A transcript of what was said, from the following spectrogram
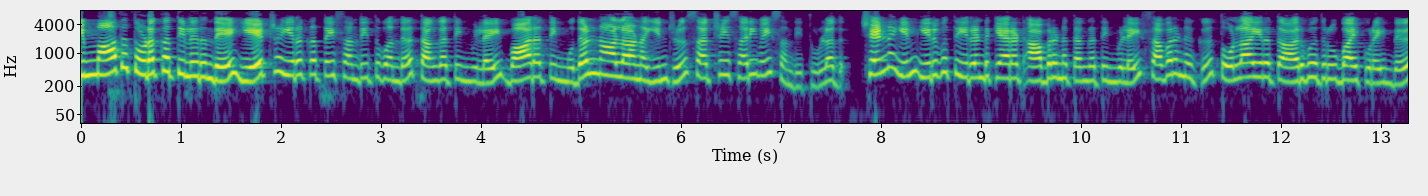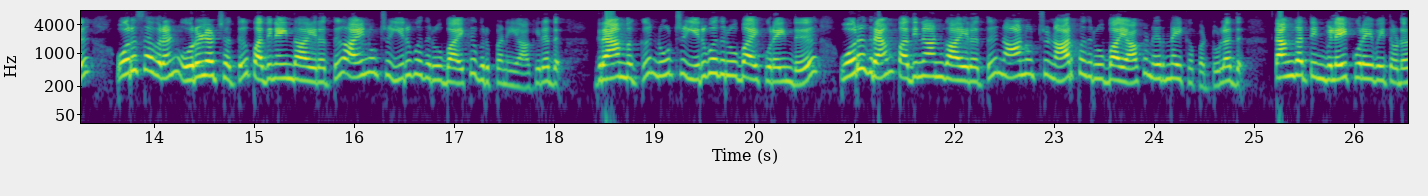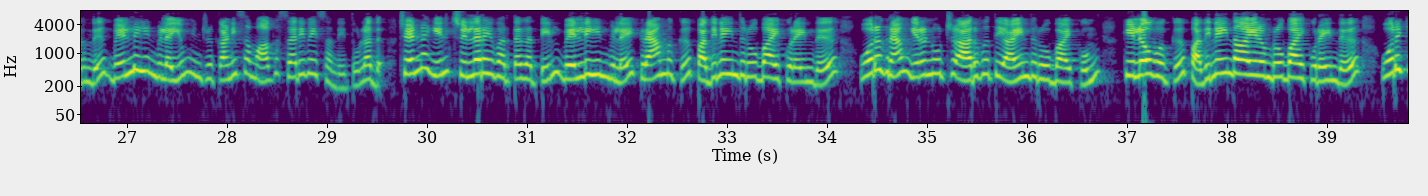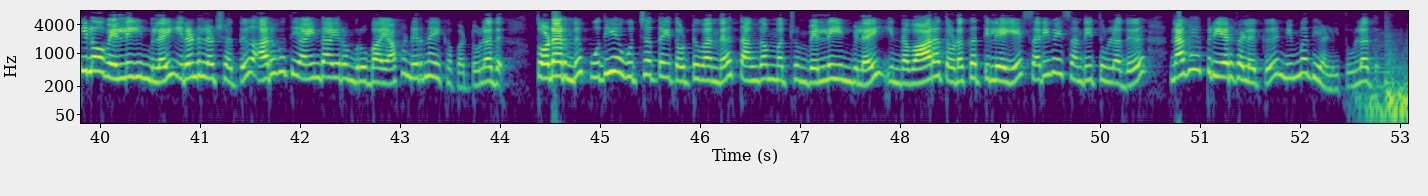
இம்மாத தொடக்கத்திலிருந்தே ஏற்ற இறக்கத்தை சந்தித்து வந்த தங்கத்தின் விலை வாரத்தின் முதல் நாளான இன்று சற்றே சரிவை சந்தித்துள்ளது. சென்னையில் இருபத்தி இரண்டு கேரட் ஆபரண தங்கத்தின் விலை சவரனுக்கு தொள்ளாயிரத்து அறுபது ரூபாய் குறைந்து ஒரு சவரன் ஒரு லட்சத்து பதினைந்தாயிரத்து ஐநூற்று இருபது ரூபாய்க்கு விற்பனையாகிறது. கிராமுக்கு நூற்று இருபது ரூபாய் குறைந்து ஒரு கிராம் பதினான்காயிரத்து நானூற்று நாற்பது ரூபாயாக நிர்ணயிக்கப்பட்டுள்ளது. தங்கத்தின் விலை குறைவை தொடர்ந்து வெள்ளியின் விலையும் இன்று கணிசமாக சரிவை சந்தித்துள்ளது. சென்னையில் சில்லறை வர்த்தகத்தில் வெள்ளியின் விலை கிராமுக்கு பதினைந்து ரூபாய் குறைந்து ஒரு கிராம் இருநூற்று அறுபத்தி ஐந்து ரூபாய்க்கும் கிலோவுக்கு பதினைந்தாயிரம் ரூபாய் குறைந்து ஒரு கிலோ வெள்ளியின் விலை இரண்டு லட்சத்து அறுபத்தி ஐந்தாயிரம் ரூபாயாக நிர்ணயிக்கப்பட்டுள்ளது. தொடர்ந்து புதிய உச்சத்தை தொட்டு வந்த தங்கம் மற்றும் வெள்ளியின் விலை இந்த வார தொடக்கத்திலேயே சரிவை சந்தித்துள்ளது. நகை பிரியர்களுக்கு நிம்மதி அளித்துள்ளது.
